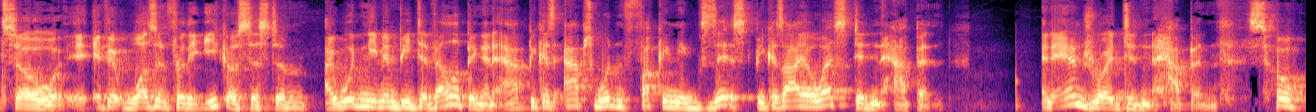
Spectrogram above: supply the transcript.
so if it wasn't for the ecosystem, I wouldn't even be developing an app because apps wouldn't fucking exist because iOS didn't happen and Android didn't happen. So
